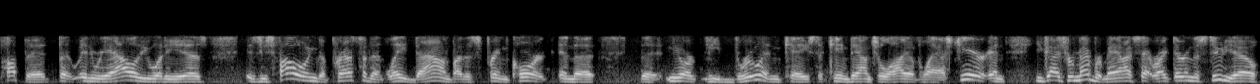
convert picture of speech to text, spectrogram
puppet, but in reality, what he is is he's following the precedent laid down by the Supreme Court in the the New York v. Bruen case that came down July of last year. And you guys remember, man, I sat right there in the studio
